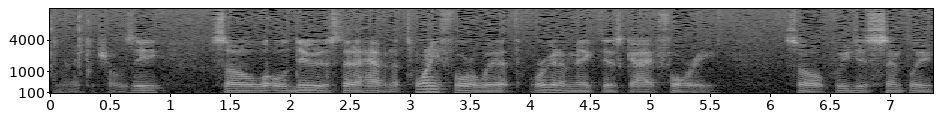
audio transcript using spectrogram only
I'm going to control Z. So what we'll do is instead of having a 24 width, we're going to make this guy 40. So if we just simply,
